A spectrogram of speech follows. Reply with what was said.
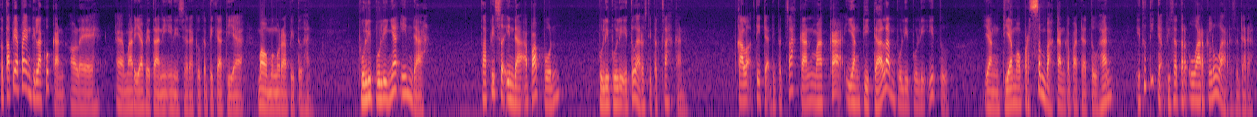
Tetapi apa yang dilakukan oleh eh, Maria Betani ini, saudaraku, ketika dia mau mengurapi Tuhan? Buli-bulinya indah, tapi seindah apa pun, buli-buli itu harus dipecahkan. Kalau tidak dipecahkan, maka yang di dalam buli-buli itu, yang dia mau persembahkan kepada Tuhan, itu tidak bisa teruar keluar, saudara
